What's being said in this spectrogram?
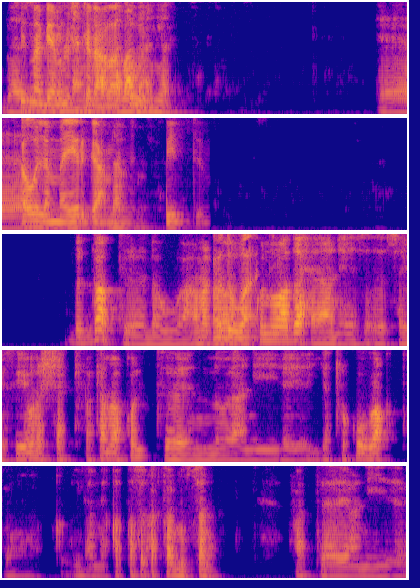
ما بيعملوش كده على طول. أول لما يرجع من البيت بالضبط لو عمل كده تكون واضحة يعني سيثيرون الشك. فكما قلت إنه يعني يتركوه وقت يعني قد تصل أكثر من سنة. حتى يعني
